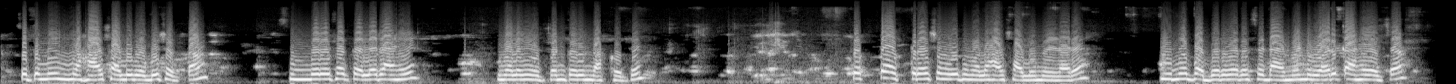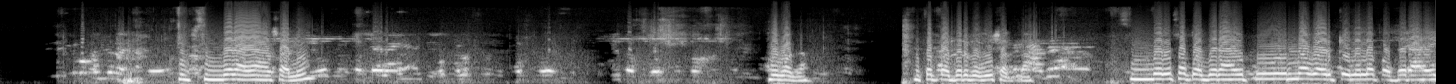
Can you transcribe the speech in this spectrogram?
तर तुम्ही हा शालू बघू शकता. सुंदर असा कलर आहे. तुम्हाला मी ओपन करून दाखवते. फक्त अकराशे मध्ये तुम्हाला हा शालू मिळणार आहे. पूर्ण पदरवर असं डायमंड वर्क आहे याच्या. खूप सुंदर आहे हा शालू. हे बघा. याचा पदर बघू शकता. सुंदर असा पदर आहे पूर्ण वर्क केलेला पदर आहे.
